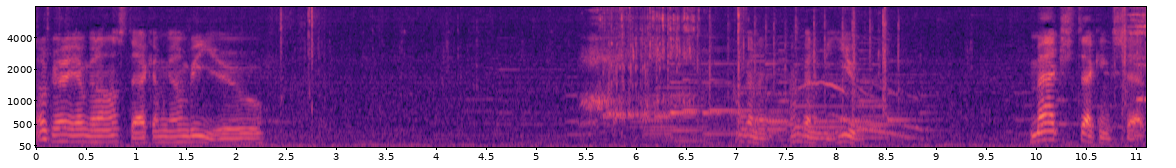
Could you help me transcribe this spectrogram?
Okay, I'm gonna unstack, I'm gonna be you. I'm gonna I'm gonna be you. Match stacking sets.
